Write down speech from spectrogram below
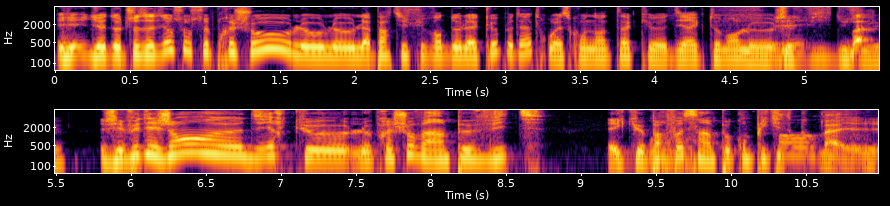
Il y a d'autres choses à dire sur ce pré-show le- le- La partie suivante de la queue peut-être? Ou est-ce qu'on attaque euh, directement le, vif du bah, sujet? J'ai vu des gens euh, dire que le pré-show va un peu vite et que parfois Oh. c'est un peu compliqué. de- Oh. Bah, euh,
